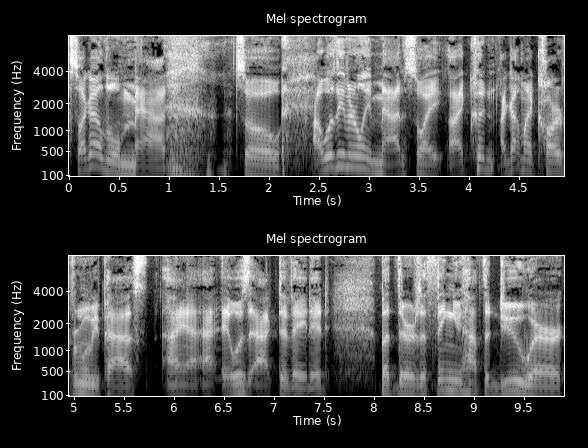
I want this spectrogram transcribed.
So I got a little mad. so I wasn't even really mad. So I, I couldn't. I got my card for Movie Pass. I, I it was activated, but there's a thing you have to do where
